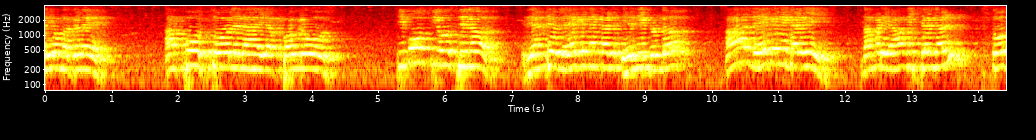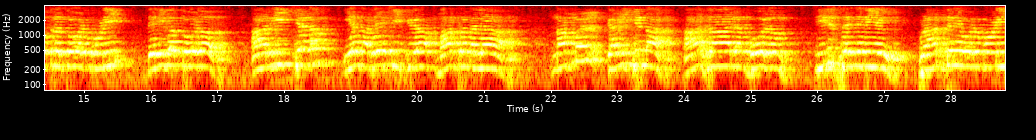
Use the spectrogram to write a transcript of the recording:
ദൈവമക്കളെ അപ്പോസ്തോലനായ പൗലോസ് തിമോത്തിയോസിന് രണ്ട് ലേഖനങ്ങൾ എഴുതിയിട്ടുണ്ട്. ആ ലേഖനങ്ങളിൽ നമ്മുടെ ആവശ്യങ്ങൾ സ്തോത്രത്തോടുകൂടി ദൈവത്തോട് അറിയിക്കണം എന്ന് അപേക്ഷിക്കുക മാത്രമല്ല നമ്മൾ കഴിക്കുന്ന ആഹാരം പോലും തിരുസന്നിധിയിൽ പ്രാർത്ഥനയോടുകൂടി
